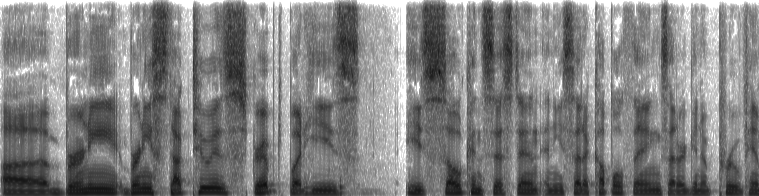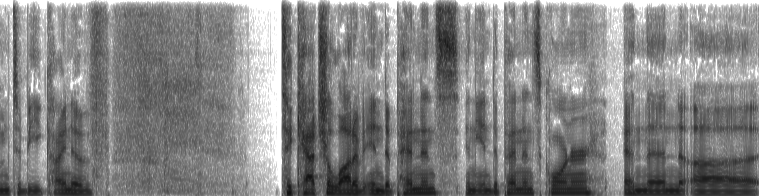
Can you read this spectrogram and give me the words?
uh, Bernie Bernie stuck to his script, but he's he's so consistent, and he said a couple things that are going to prove him to be kind of to catch a lot of independence in the independence corner, and then uh,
